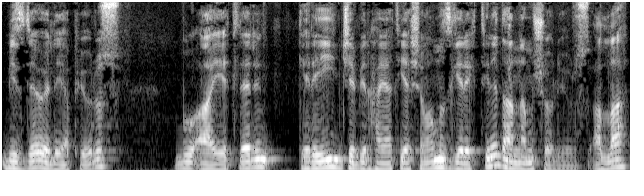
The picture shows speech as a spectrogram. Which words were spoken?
Biz de öyle yapıyoruz. Bu ayetlerin gereğince bir hayatı yaşamamız gerektiğini de anlamış oluyoruz. Allah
